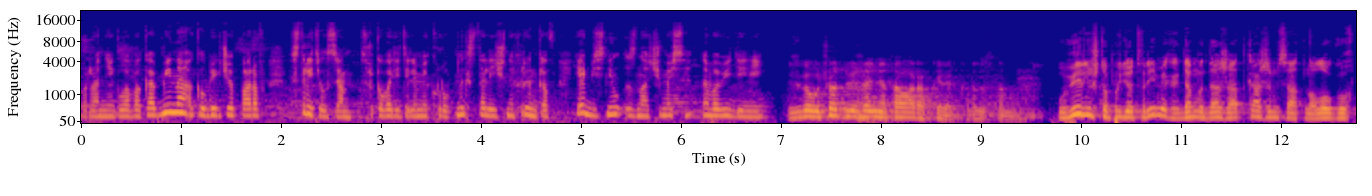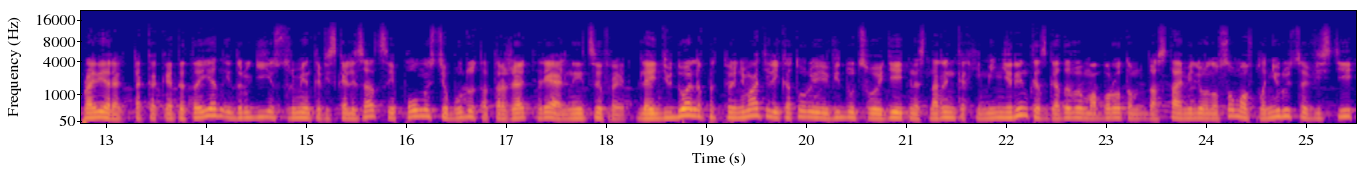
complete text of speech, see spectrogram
Ранее глава Кабмина Акалбек Джапаров встретился с руководителями крупных столичных рынков и объяснил значимость нововведений. бізге учет движения товаров керек кыргызстанга Уверен, что придет время, когда мы даже откажемся от налоговых проверок, так как ЭТТН и другие инструменты фискализации полностью будут отражать реальные цифры. Для индивидуальных предпринимателей, которые ведут свою деятельность на рынках и мини-рынках с годовым оборотом до 100 миллионов сомов, планируется ввести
